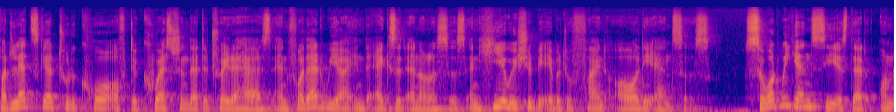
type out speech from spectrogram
But let's get to the core of the question that the trader has, and for that we are in the exit analysis, and here we should be able to find all the answers. So what we can see is that on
